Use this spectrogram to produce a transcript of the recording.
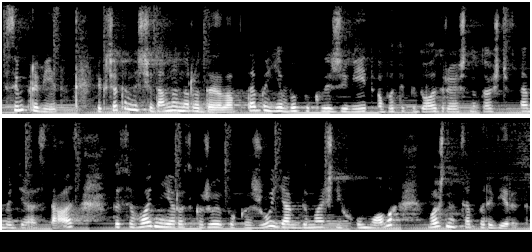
Всім привіт! Якщо ти нещодавно народила, в тебе є випуклий живіт, або ти підозрюєш на те, що в тебе діастаз, то сьогодні я розкажу і покажу, як в домашніх умовах можна це перевірити.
